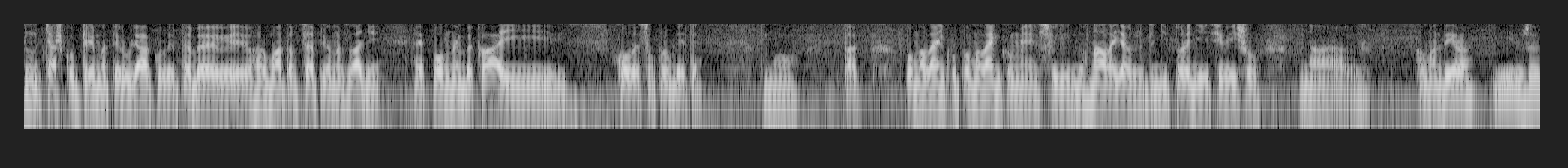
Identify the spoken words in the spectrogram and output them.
ну, тяжко втримати руля, коли в тебе е, гармата вцеплена ззаді, е, повне БК і колесо пробите. Тому так помаленьку, помаленьку ми своїх догнали. Я вже тоді по радійці вийшов на командира і вже,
